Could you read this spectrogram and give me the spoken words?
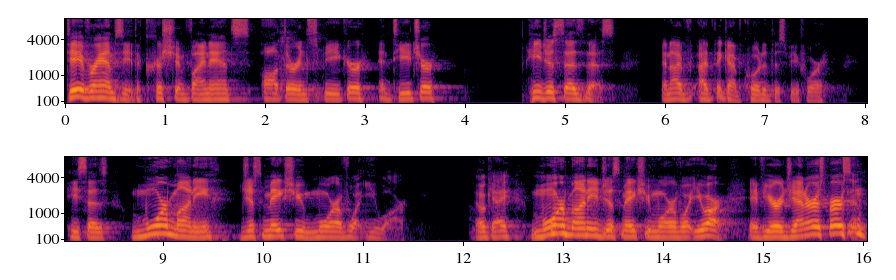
Dave Ramsey, the Christian finance author and speaker and teacher, he just says this, and I've, I think I've quoted this before. He says, More money just makes you more of what you are. Okay? More money just makes you more of what you are. If you're a generous person,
